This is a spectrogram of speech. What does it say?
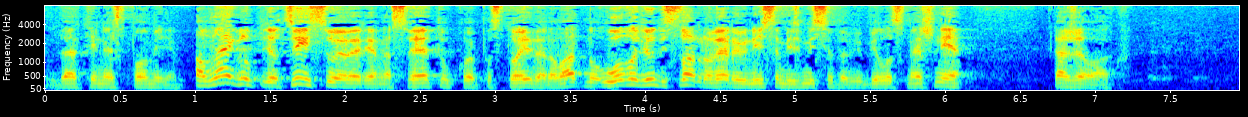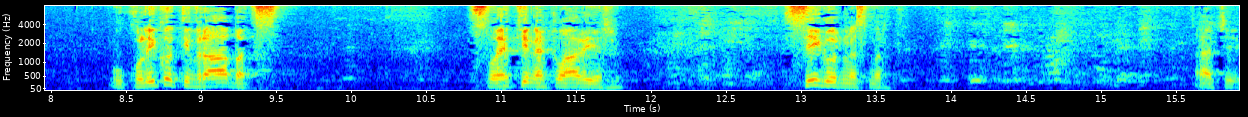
Da ti ne spominjem. Ali najgluplji od svih sueverja na svetu koje postoji, verovatno, u ovo ljudi stvarno veruju, nisam izmislio da bi bilo smešnije, kaže ovako. Ukoliko ti vrabac sleti na klavir, sigurna smrt. Znači,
